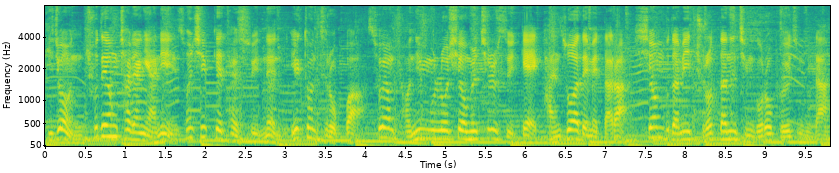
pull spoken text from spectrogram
기존 초대형 차량이 아닌 손쉽게 탈 수 있는 1톤 트럭과 소형 견인물로 시험을 치를 수 있게 간소화됨에 따라 시험 부담이 줄었다는 증거로 보여집니다.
